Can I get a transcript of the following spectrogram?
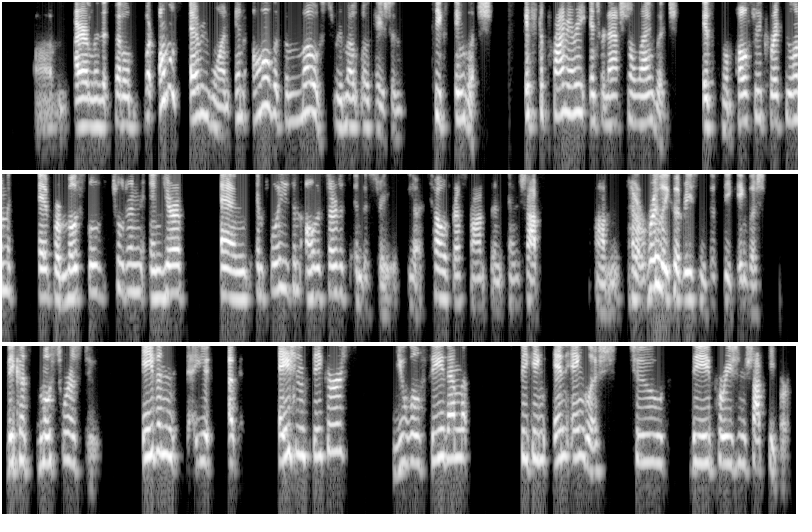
um, Ireland, etc. But almost everyone in all but the most remote locations speaks English. It's the primary international language. It's compulsory curriculum for most school children in Europe and employees in all the service industries, you know, hotels, restaurants, and, and shops um, have a really good reason to speak English because most tourists do. Even you, uh, Asian speakers, you will see them speaking in English to the Parisian shopkeeper.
